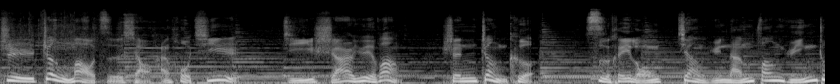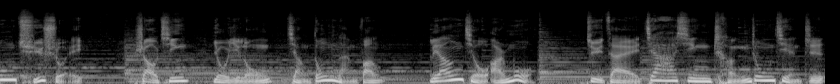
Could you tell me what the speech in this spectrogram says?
至正茂子小寒后七日，即十二月望，申正克，四黑龙降于南方云中取水，少卿又一龙降东南方，良久而没，俱在嘉兴城中见之。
